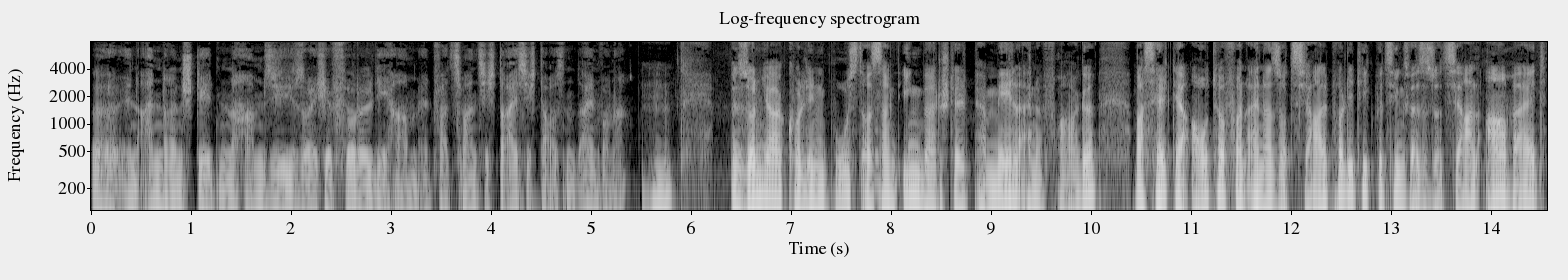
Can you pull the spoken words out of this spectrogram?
Äh, in anderen Städten haben sie solche Viertel, die haben etwa 20, 30.000 Einwohner. Mhm. Sonja Colin Boost aus St. Ingbert stellt per Mail eine Frage. Was hält der Autor von einer Sozialpolitik bzw. Sozialarbeit,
